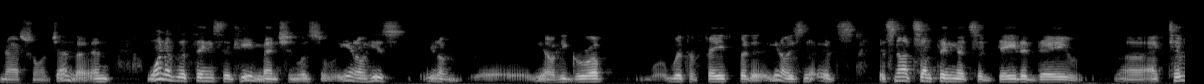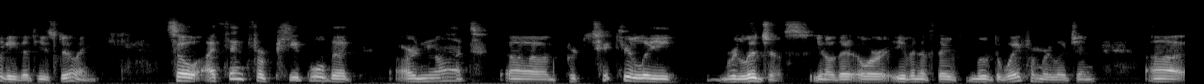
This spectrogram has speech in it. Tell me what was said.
national agenda. And one of the things that he mentioned was, you know, he's, you know, uh, you know, he grew up with a faith, but you know, it's it's it's not something that's a day to day activity that he's doing. So I think for people that are not uh, particularly religious, you know, that, or even if they've moved away from religion, uh,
